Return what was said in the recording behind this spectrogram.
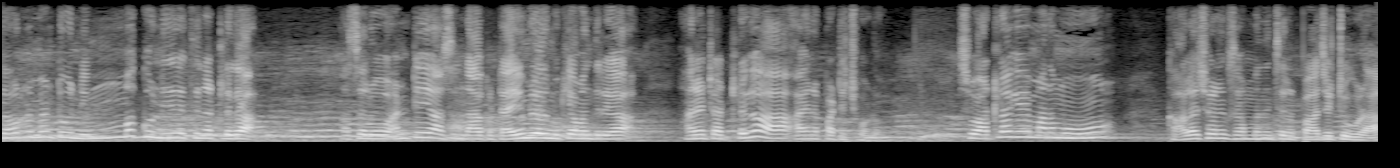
గవర్నమెంట్ నిమ్మకు నీరెత్తినట్లుగా అసలు అంటే అసలు నాకు టైం లేదు ముఖ్యమంత్రిగా అనేటట్లుగా ఆయన పట్టించుకోవడం సో అట్లాగే మనము కాళేశ్వరానికి సంబంధించిన ప్రాజెక్టు కూడా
